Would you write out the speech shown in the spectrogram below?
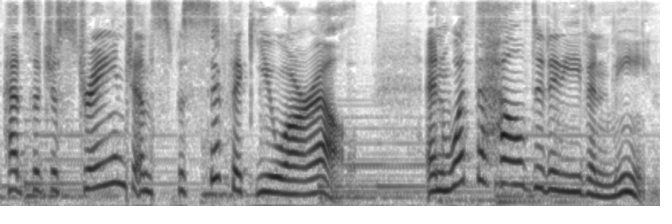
had such a strange and specific URL. And what the hell did it even mean?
